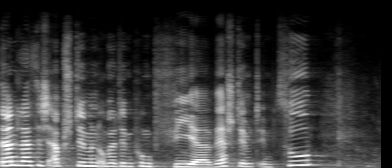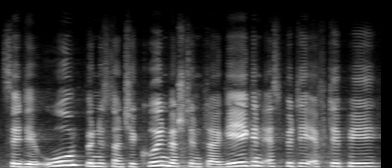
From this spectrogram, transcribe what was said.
Dann lasse ich abstimmen über den Punkt 4. Wer stimmt ihm zu? CDU, BÜNDNIS 90 die GRÜNEN. Wer stimmt dagegen? SPD, FDP,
